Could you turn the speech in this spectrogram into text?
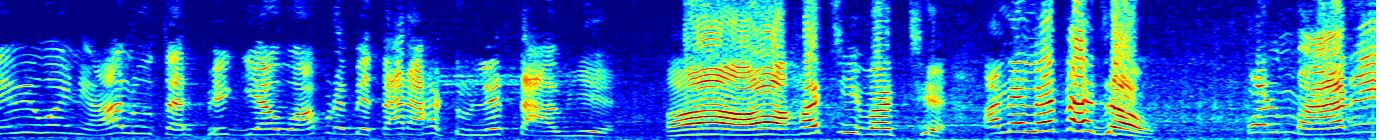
લેવી હોય ને હાલ ઉતાર ભેગી આવું. આપણે બે તારા હાટું લેતા આવીએ. હા હા સાચી વાત છે. અને લેતા જાઓ. પણ મારે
